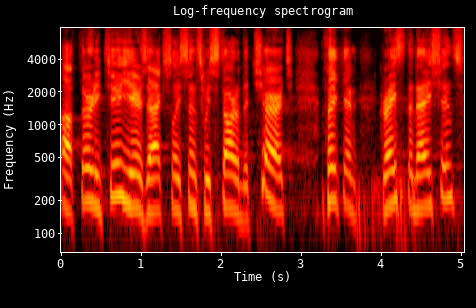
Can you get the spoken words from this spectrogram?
uh, 32 years actually, since we started the church, thinking, grace the nations.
